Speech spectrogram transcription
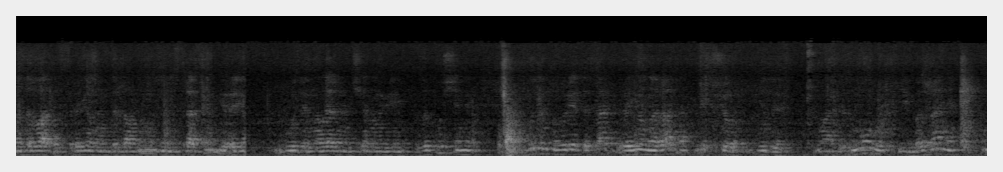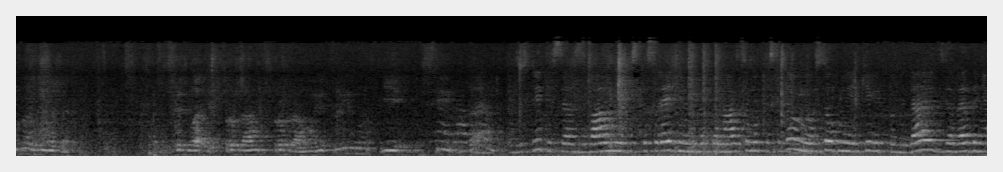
надаватись районним державним адміністраціям і район буде належним чином він запущений. Будемо говорити так, районна рада, якщо буде мати змогу і бажання, вона зможе придбати програму, програму відповідну і всі дані. зустрітися з вами безпосередніми виконавцями, посадовими особами, які відповідають за ведення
